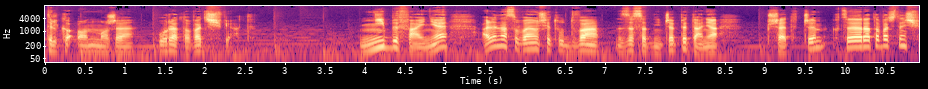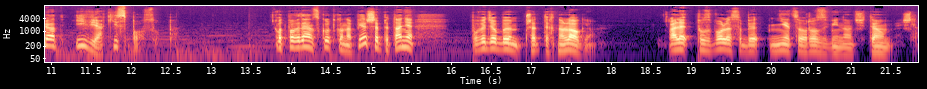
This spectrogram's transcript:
tylko on może uratować świat. Niby fajnie, ale nasuwają się tu dwa zasadnicze pytania: przed czym chce ratować ten świat i w jaki sposób? Odpowiadając krótko na pierwsze pytanie, powiedziałbym przed technologią. Ale pozwolę sobie nieco rozwinąć tę myśl.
